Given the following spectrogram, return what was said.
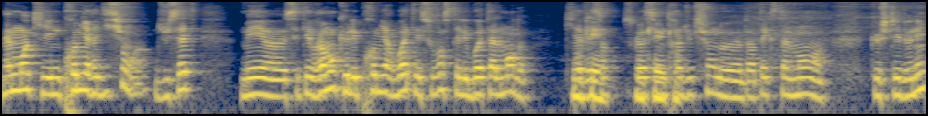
même moi qui ai une première édition hein, du set, mais c'était vraiment que les premières boîtes, et souvent c'était les boîtes allemandes qui avaient ça. Parce que là, c'est une traduction d'un texte allemand que je t'ai donné.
